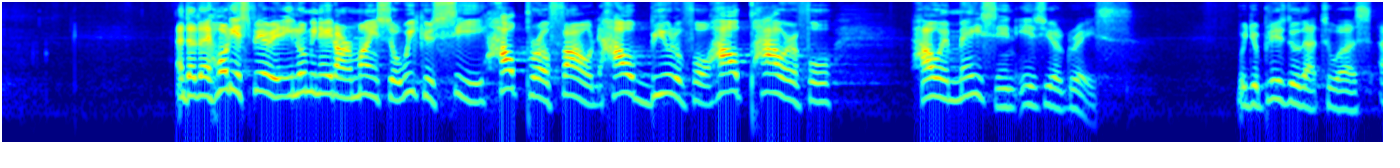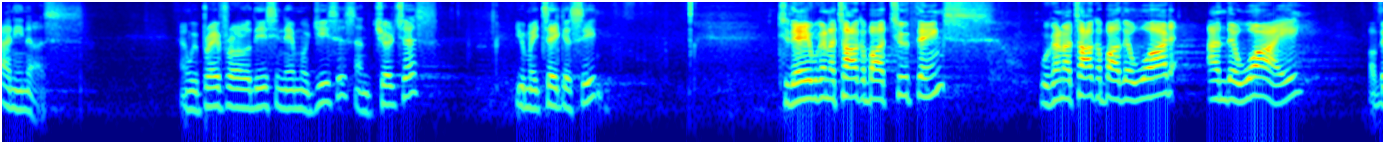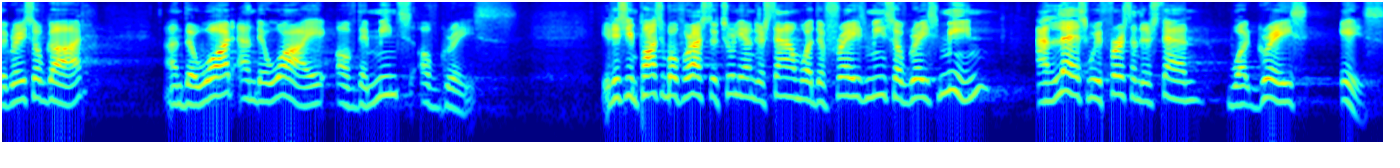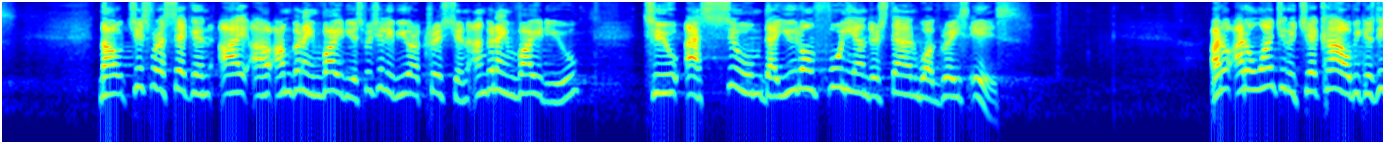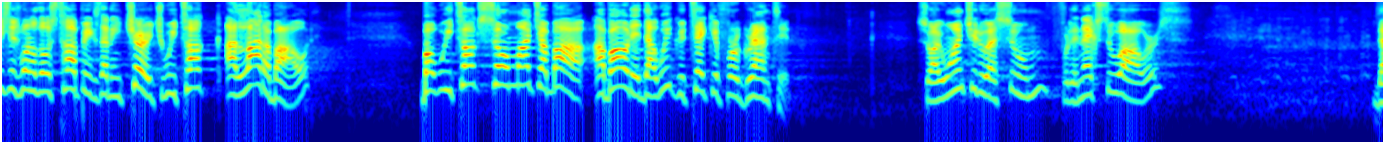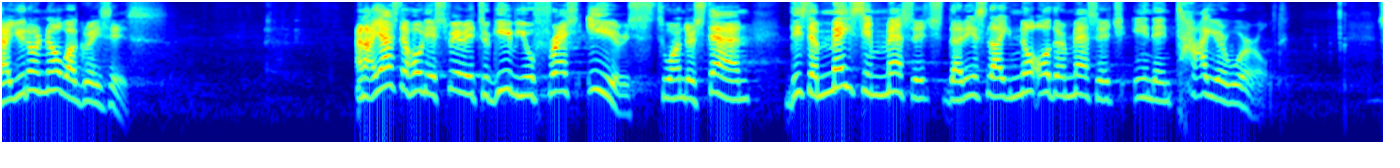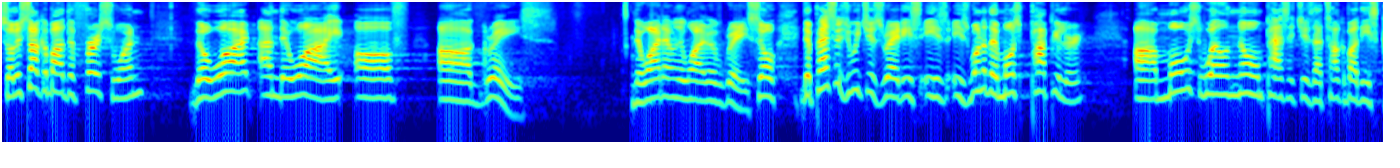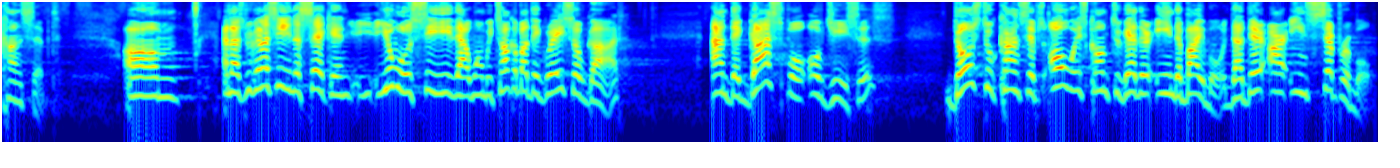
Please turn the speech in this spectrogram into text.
and that the Holy Spirit illuminate our minds so we could see how profound, how beautiful, how powerful, how amazing is your grace. Would you please do that to us and in us? And we pray for all of this in the name of Jesus and church you may take a seat. Today we're going to talk about two things. We're going to talk about the what and the why of the grace of God and the what and the why of the means of grace. It is impossible for us to truly understand what the phrase means of grace mean unless we first understand what grace is. Now, just for a second, I, I, am going to invite you, especially if you're a Christian, I'm going to invite you to assume that you don't fully understand what grace is. I don't, I don't want you to check out because this is one of those topics that in church we talk a lot about, but we talk so much about, about it that we could take it for granted. So I want you to assume for the next two hours that you don't know what grace is. And I ask the Holy Spirit to give you fresh ears to understand this amazing message that is like no other message in the entire world. So let's talk about the first one the what and the why of uh, grace. The what and the why of grace. So the passage which is read is, is, is one of the most popular, uh, most well known passages that talk about this concept. Um, and as we're going to see in a second, you will see that when we talk about the grace of God and the gospel of Jesus, those two concepts always come together in the Bible, that they are inseparable.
